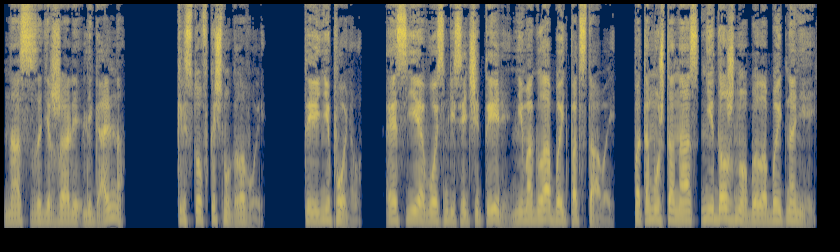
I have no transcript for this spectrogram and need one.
Нас задержали легально? Крестов качнул головой. Ты не понял. СЕ-84 не могла быть подставой, потому что нас не должно было быть на ней.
